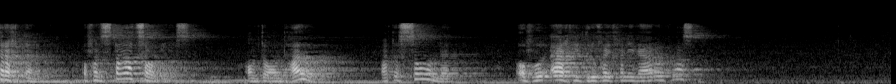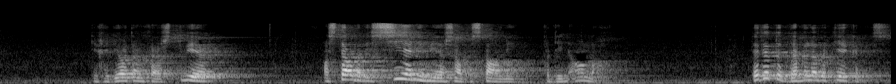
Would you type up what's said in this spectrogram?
terugdink of in staat sal wees om te onthou wat 'n sonde of hoe erg die droefheid van die wêreld was nie. Die gedeelte in vers 2 stel dat die see nie meer sal bestaan nie, verdien aandag. Dit het 'n dubbele betekenis.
